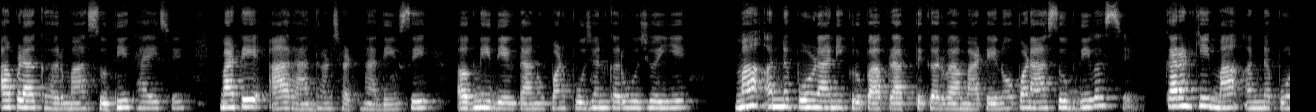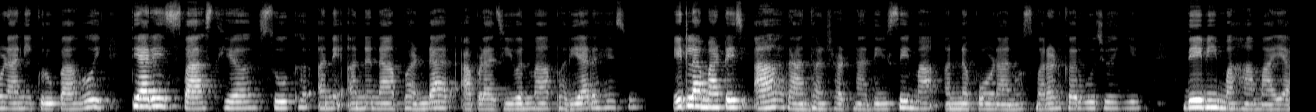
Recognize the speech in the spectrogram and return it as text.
આપણા ઘરમાં શુદ્ધિ થાય છે. માટે આ રાંધણ છઠના દિવસે અગ્નિ દેવતાનું પણ પૂજન કરવું જોઈએ. માં અન્નપૂર્ણાની કૃપા પ્રાપ્ત કરવા માટેનો પણ આ શુભ દિવસ છે. કારણ કે માં અન્નપૂર્ણાની કૃપા હોય ત્યારે સ્વાસ્થ્ય, સુખ અને અન્નના ભંડાર આપણા જીવનમાં ભર્યા રહે છે. એટલા માટે જ આ રાંધણ છઠના દિવસેમાં અન્નપૂર્ણાનું સ્મરણ કરવું જોઈએ. દેવી મહામાયા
